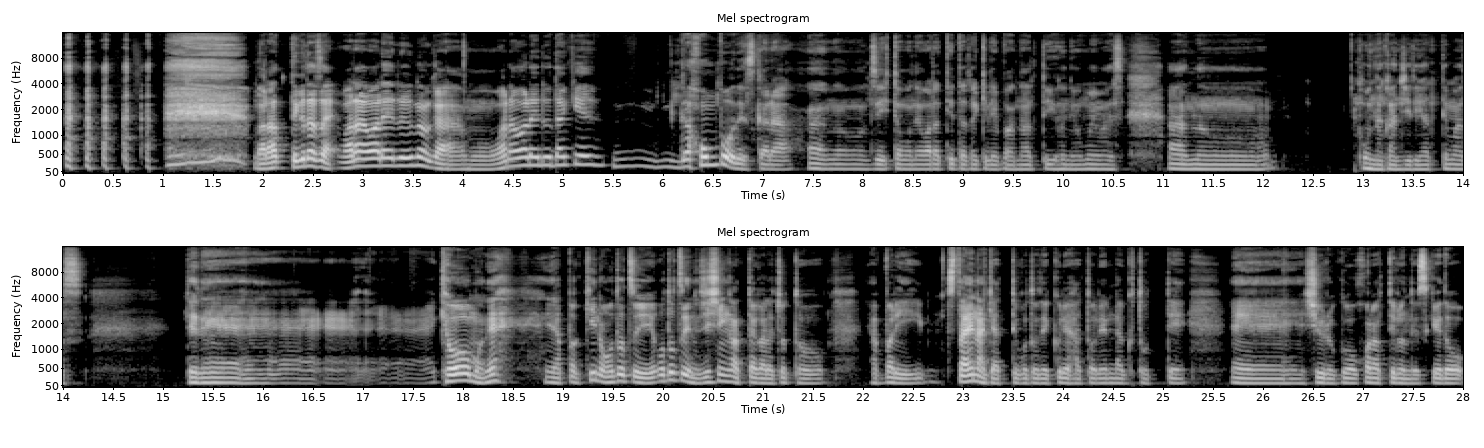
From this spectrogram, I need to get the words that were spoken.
笑ってください笑われるのがもう笑われるだけが本望ですからあのぜひともね笑っていただければなっていうふうに思いますあのこんな感じでやってますでね今日もねやっぱ昨日おとついおとついの地震があったからちょっとやっぱり伝えなきゃってことでクレハと連絡取って、えー、収録を行ってるんですけど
